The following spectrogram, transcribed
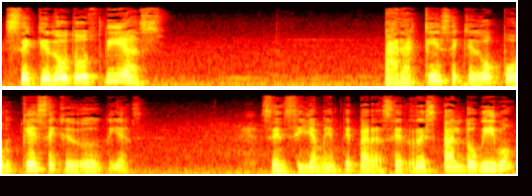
Se quedó dos días. ¿Para qué se quedó? ¿Por qué se quedó dos días? sencillamente para ser respaldo vivo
